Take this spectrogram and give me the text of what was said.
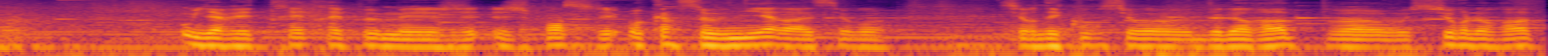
Euh, où il y avait très très peu, mais je pense que j'ai aucun souvenir euh, sur, sur des cours sur, de l'Europe, ou sur l'Europe,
